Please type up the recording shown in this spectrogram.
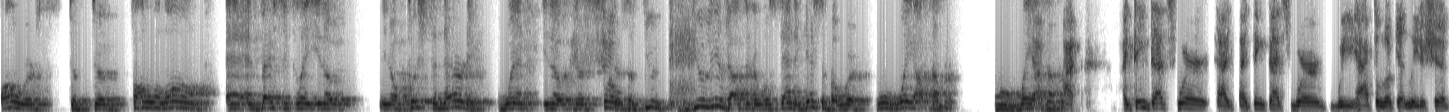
followers to, to follow along and, and basically, you know, you know, push the narrative when you know there's so, there's a few few leaders out there that will stand against it, but we're we're way outnumbered. We're way yeah, outnumbered. I, I think that's where I, I think that's where we have to look at leadership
